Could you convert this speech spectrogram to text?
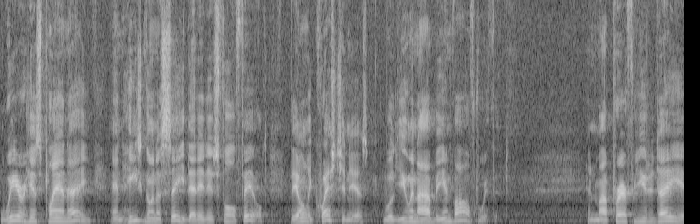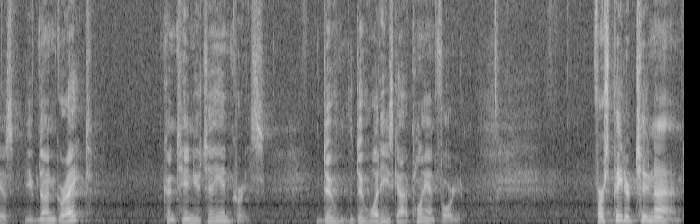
We are His plan A, and He's going to see that it is fulfilled. The only question is will you and I be involved with it? And my prayer for you today is you've done great, continue to increase. Do, do what He's got planned for you. 1 Peter 2 9.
